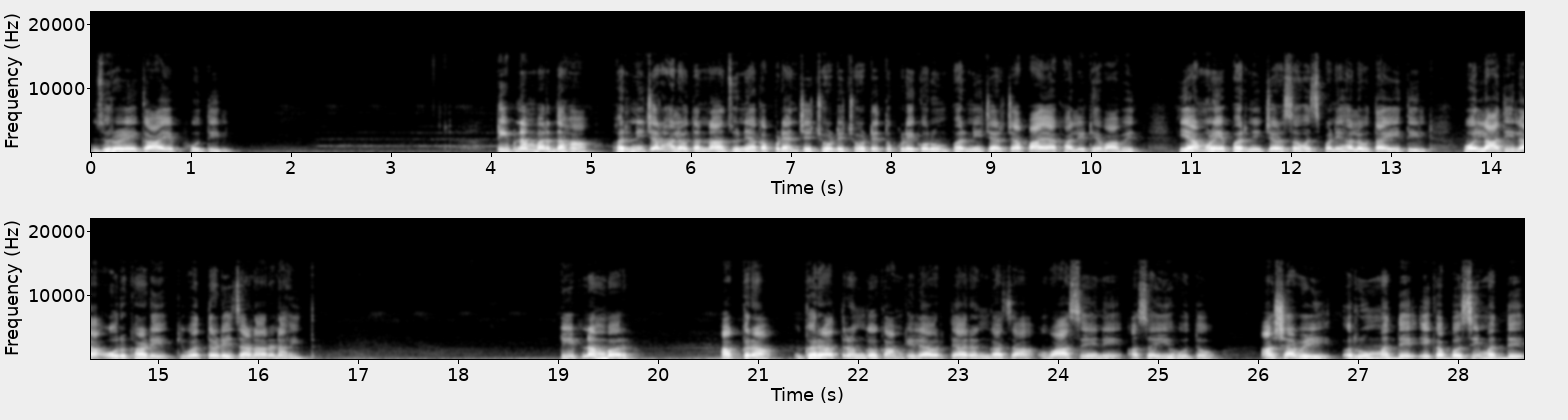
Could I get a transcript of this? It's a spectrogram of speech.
झुरळे गायब होतील. टीप नंबर दहा. फर्निचर हलवताना जुन्या कपड्यांचे छोटे छोटे तुकडे करून फर्निचरच्या पायाखाली ठेवावेत. यामुळे फर्निचर सहजपणे हलवता येतील व लादीला ओरखाडे किंवा तडे जाणार नाहीत. टीप नंबर अकरा. घरात रंगकाम केल्यावर त्या रंगाचा वास येणे असंही होतं. अशावेळी रूममध्ये एका बसीमध्ये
